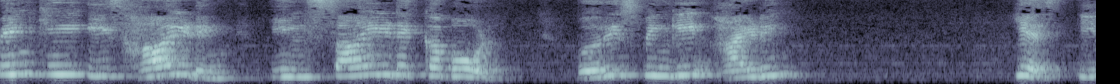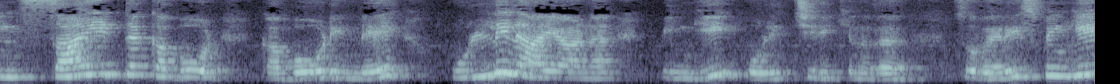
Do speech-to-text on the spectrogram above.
Pinky is hiding inside a cupboard where is Pinky hiding യെസ് ഇൻസൈഡ് ദ കബോർഡ് കബോർഡിന്റെ ഉള്ളിലായാണ് പിങ്കി ഒളിച്ചിരിക്കുന്നത് so where is Pinky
